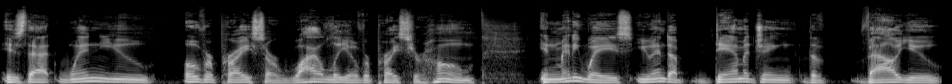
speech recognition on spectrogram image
is that when you overprice or wildly overprice your home, in many ways, you end up damaging the value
